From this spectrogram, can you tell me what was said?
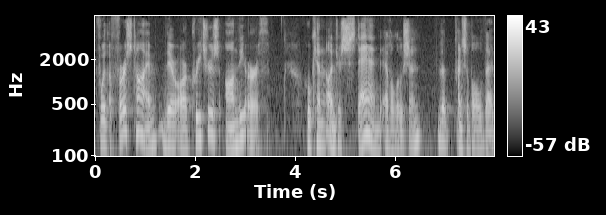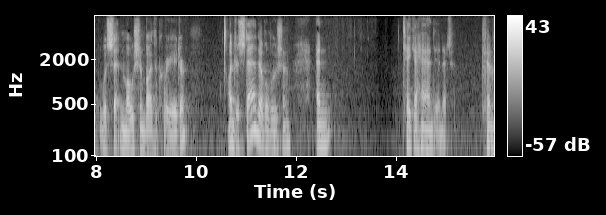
for the first time there are creatures on the earth who can understand evolution, the principle that was set in motion by the Creator, understand evolution, and take a hand in it, can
